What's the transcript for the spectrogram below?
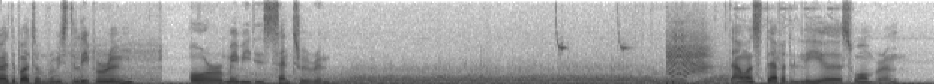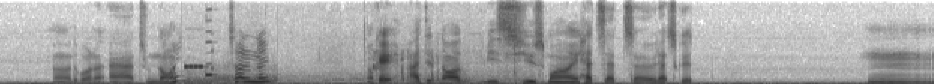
Probably the bottom room is the Leaper room, or maybe the Sentry room. That one's definitely a Swarm room. Uh, the bottom at room 9? Is that room 9? Okay, I did not misuse my headset, so that's good. Hmm.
